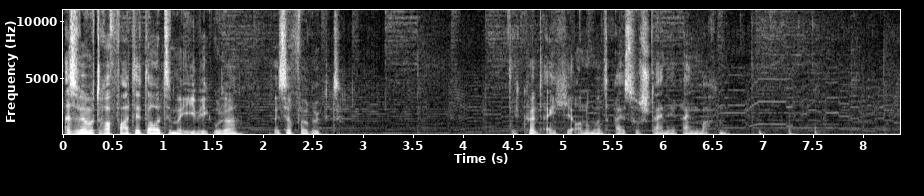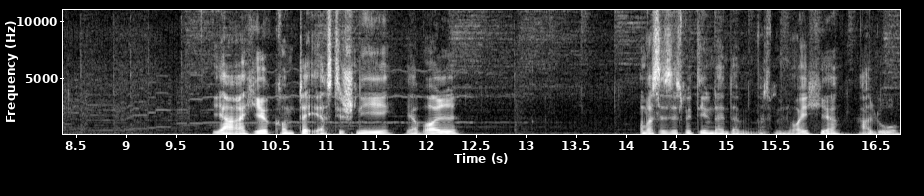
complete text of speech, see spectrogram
Also wenn man drauf wartet, dauert es immer ewig, oder? Ist ja verrückt. Ich könnte eigentlich hier auch nochmal drei so Steine reinmachen. Ja, hier kommt der erste Schnee. Jawohl. Und was ist es mit dem dann? Was ist mit euch hier? Hallo?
